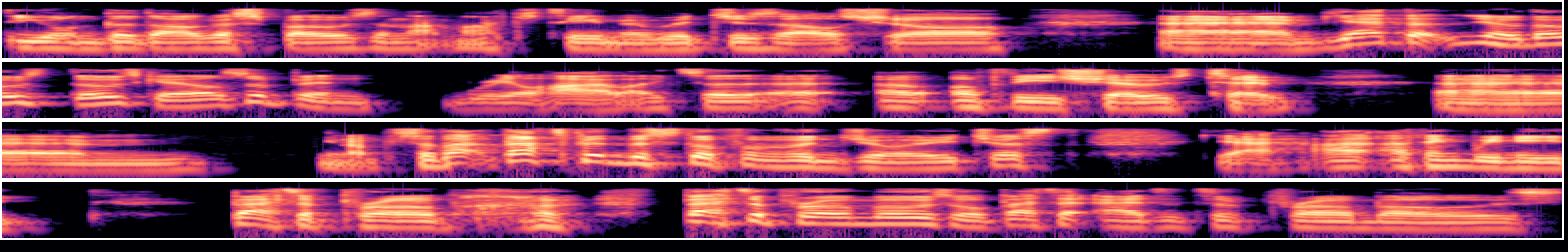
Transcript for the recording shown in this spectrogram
the underdog, I suppose, in that match teaming with Giselle Shaw. Um, yeah, the, you know, those those girls have been real highlights of, of these shows too. Um, you know, so that that's been the stuff I've enjoyed. Just yeah, I, I think we need better promo, better promos or better edited promos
